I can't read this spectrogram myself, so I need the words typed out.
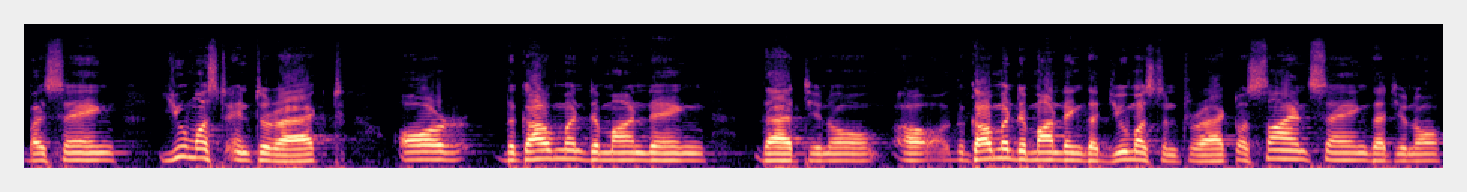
by saying you must interact or the government demanding that you know uh, the government demanding that you must interact or science saying that you know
